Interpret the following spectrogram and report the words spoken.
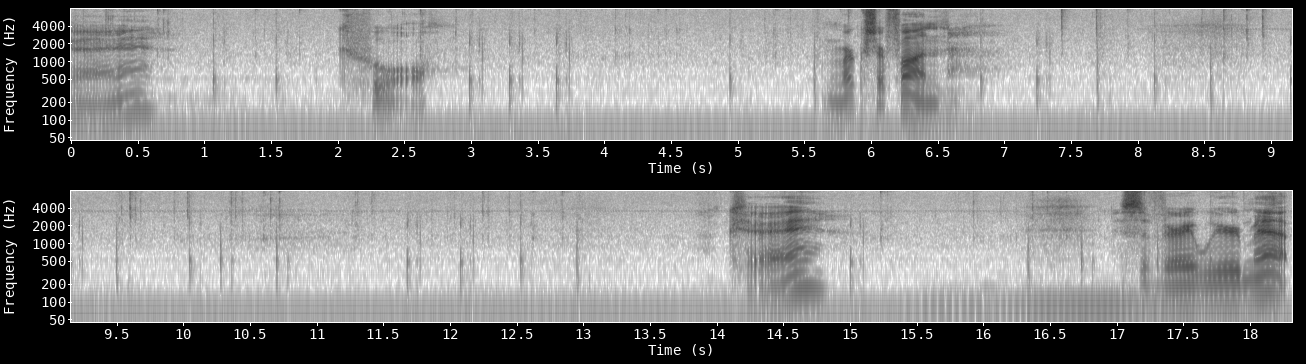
Okay. Cool. Mercs are fun. Okay. This is a very weird map.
